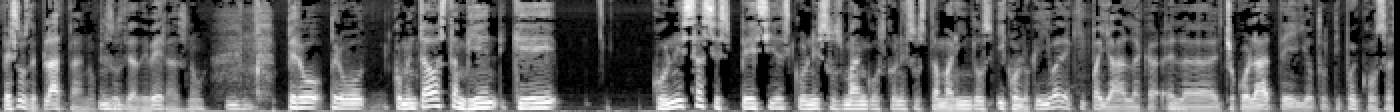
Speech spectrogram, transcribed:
pesos de plata, no pesos de adeveras, ¿no? Pero, pero comentabas también que con esas especies, con esos mangos, con esos tamarindos y con lo que iba de aquí para allá, el chocolate y otro tipo de cosas,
